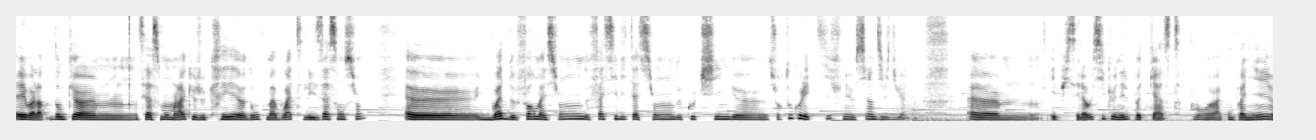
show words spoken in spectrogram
Et voilà, donc c'est à ce moment-là que je crée donc ma boîte Les Ascensions, une boîte de formation, de facilitation, de coaching, surtout collectif, mais aussi individuel. Et puis c'est là aussi que naît le podcast pour accompagner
